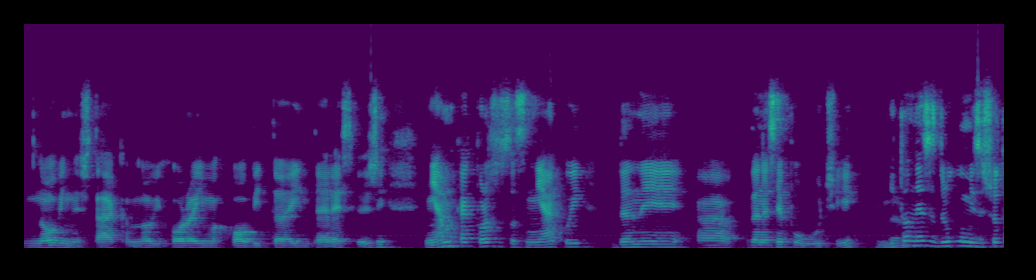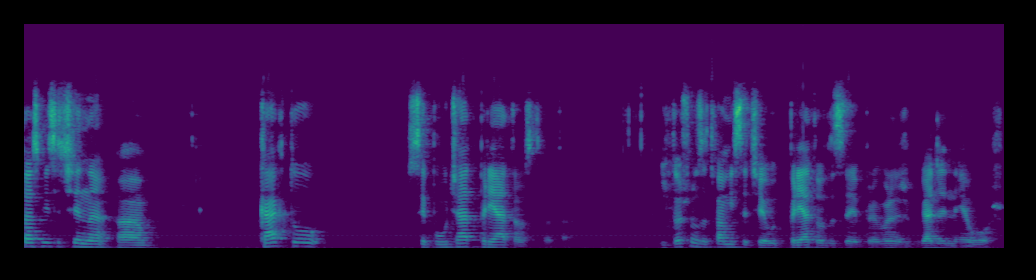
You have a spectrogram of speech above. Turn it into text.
нови неща, към нови хора, има хобита, интереси, вижди, няма как просто с някой да не, а, да не се получи. Да. И то не за друго ми, защото аз мисля, че на, а, както се получават приятелствата, и точно затова мисля, че от приятел да се превърнеш в гадже не е лошо.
